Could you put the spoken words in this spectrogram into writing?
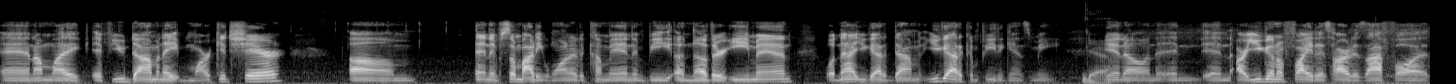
and I'm like, if you dominate market share, um, and if somebody wanted to come in and be another E man, well, now you got to dominate. You got to compete against me. Yeah. you know and and and are you gonna fight as hard as i fought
